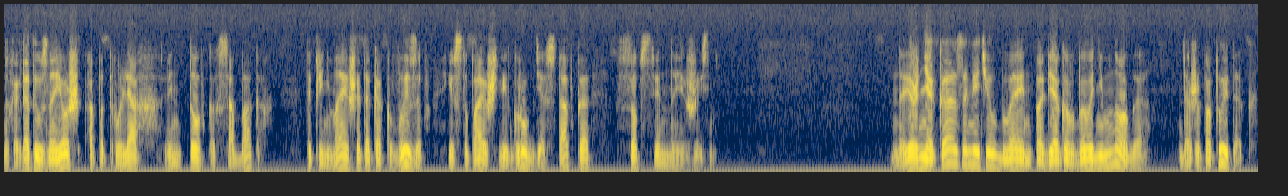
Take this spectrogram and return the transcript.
Но когда ты узнаешь о патрулях, винтовках, собаках, ты принимаешь это как вызов и вступаешь в игру, где ставка — собственная жизнь. Наверняка, заметил Блейн, побегов было немного, даже попыток,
